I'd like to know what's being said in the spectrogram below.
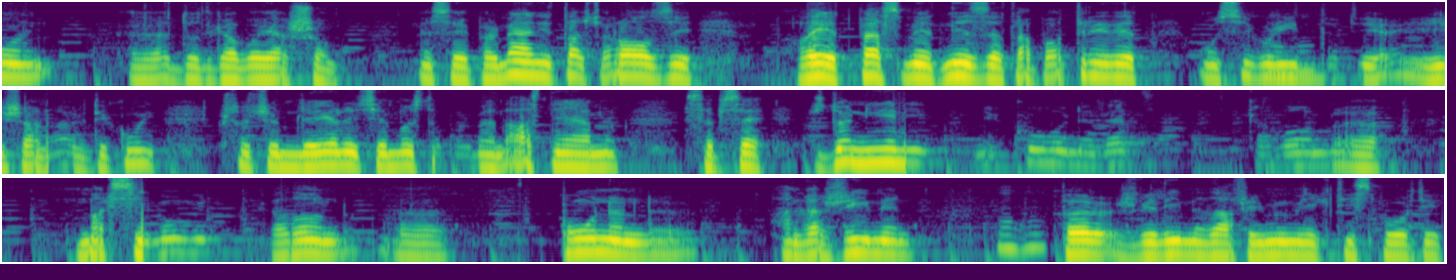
unë do të gaboja shumë. Nëse i përmendi tash radhazi 10, 15, 20 apo 30, unë sigurisht mhm. do t'i hisha në hak dikujt, kështu që më lejeni që mos të përmend asnjë emën, sepse çdonjëri në kohën e vet Ka dhonë maksimumin, ka dhonë punën, angazhimin mhm. për zhvillimin dhe afirmimin e këtij sporti,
